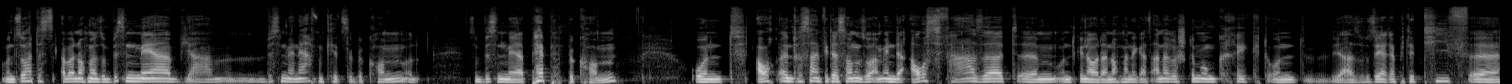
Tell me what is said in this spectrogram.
Und so hat es aber nochmal so ein bisschen mehr, ja, ein bisschen mehr Nervenkitzel bekommen und so ein bisschen mehr Pep bekommen. Und auch interessant, wie der Song so am Ende ausfasert ähm, und genau dann nochmal eine ganz andere Stimmung kriegt und ja, so sehr repetitiv äh,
